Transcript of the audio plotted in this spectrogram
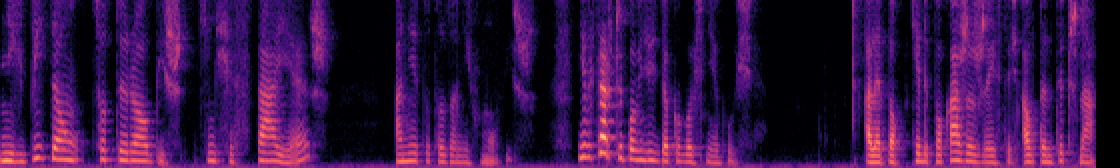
Niech widzą, co ty robisz, kim się stajesz, a nie to, co do nich mówisz. Nie wystarczy powiedzieć do kogoś nie bój się. Ale po, kiedy pokażesz, że jesteś autentyczna,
